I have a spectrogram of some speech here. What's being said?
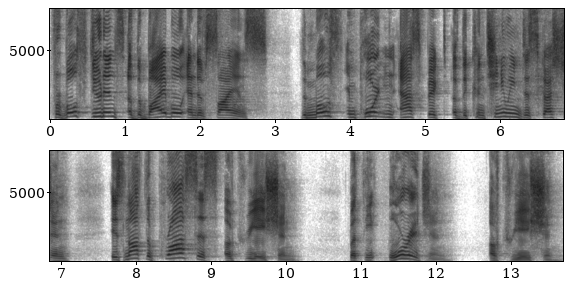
For both students of the Bible and of science, the most important aspect of the continuing discussion is not the process of creation, but the origin of creation.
